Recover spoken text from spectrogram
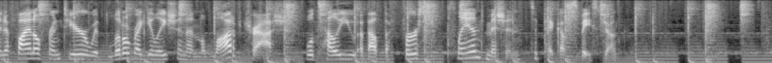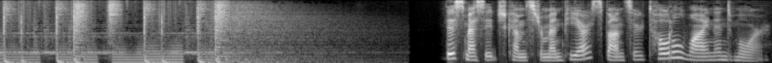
In a final frontier with little regulation and a lot of trash, we'll tell you about the first planned mission to pick up space junk. This message comes from NPR sponsor Total Wine and More.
